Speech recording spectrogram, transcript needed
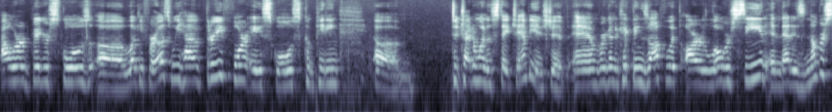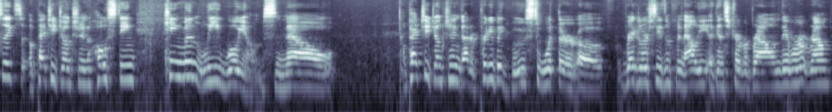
our bigger schools. Uh, lucky for us, we have three 4A schools competing um, to try to win a state championship. And we're going to kick things off with our lower seed, and that is number six, Apache Junction, hosting Kingman Lee Williams. Now, Apache Junction got a pretty big boost with their uh, regular season finale against Trevor Browne. They were around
